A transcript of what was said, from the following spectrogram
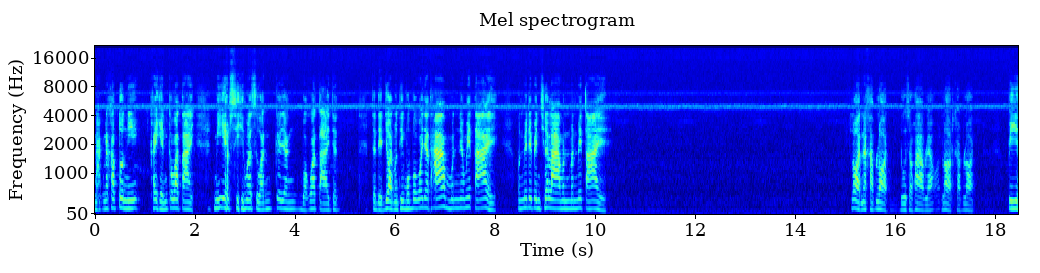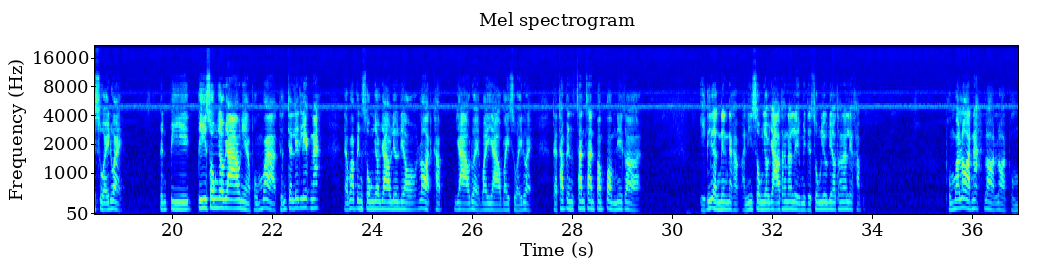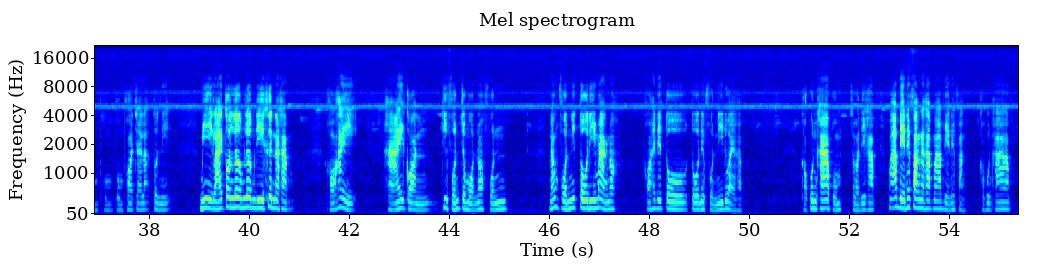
หนักนะครับต้นนี้ใครเห็นก็ว่าตายมีเอฟซีมาสวนก็ยังบอกว่าตายจะจะเด็ดยอดมันทิ้งผมบอกว่าอย่าท้ามันยังไม่ตาย มันไม่ได้เป็นเชื้อรา มันมันไม่ตาย รอดนะครับ รอดดูสภาพแล้วรอดครับรอด ปีสวยด้วย เป็นปีปีทรงยาวๆเนี่ย ผมว่าถึงจะเล็กๆนะ แต่ว่าเป็นทรงยาวๆเรียวๆรอดครับ ยาวด้วยใบยาวใบสวยด้วย แต่ถ้าเป็นสั้นๆป้อมๆนี่ก็ อีกเรื่องหนึ่งนะครับ อันนี้ทรงยาวๆทั้งนั้นเลยมีแต่ทรงเรียวๆทั้งนั้นเลยครับ ผมว่ารอดนะรอดรอดผมผมผมพอใจละต้นนี้ มีอีกหลายต้นเริ่มเริ่มดีขึ้นนะครับ ขอให้หายก่อน ที่ฝนจะหมดเนาะฝน น้ำฝนนี่โตดีมากเนาะขอให้ได้โตโตในฝนนี้ด้วยครับ ขอบคุณครับผม สวัสดีครับ มาอัปเดตให้ฟังนะครับ มาอัปเดตให้ฟัง ขอบคุณครับ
